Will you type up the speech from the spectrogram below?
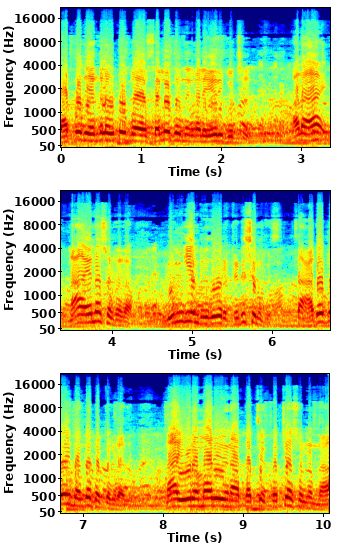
தற்போது எங்களை விட்டு இப்போ செல்ல பிறந்தங்க மேலே ஏறி போச்சு. ஆனா நான் என்ன சொல்றேன் லுங்கின்றது ஒரு ட்ரெடிஷனல் ட்ரெஸ் அதை போய் பந்தப்படுத்தக்கூடாது. நான் இவரை மாதிரி நான் பச்சை கொச்சா சொல்லணும்னா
